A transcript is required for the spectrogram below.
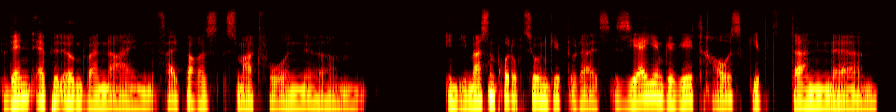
wenn Apple irgendwann ein faltbares Smartphone ähm, in die Massenproduktion gibt oder als Seriengerät rausgibt, dann ähm,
